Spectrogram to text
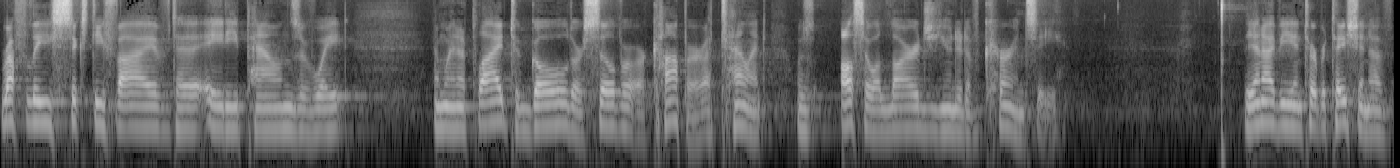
roughly 65 to 80 pounds of weight. And when applied to gold or silver or copper, a talent was also a large unit of currency. The NIV interpretation of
